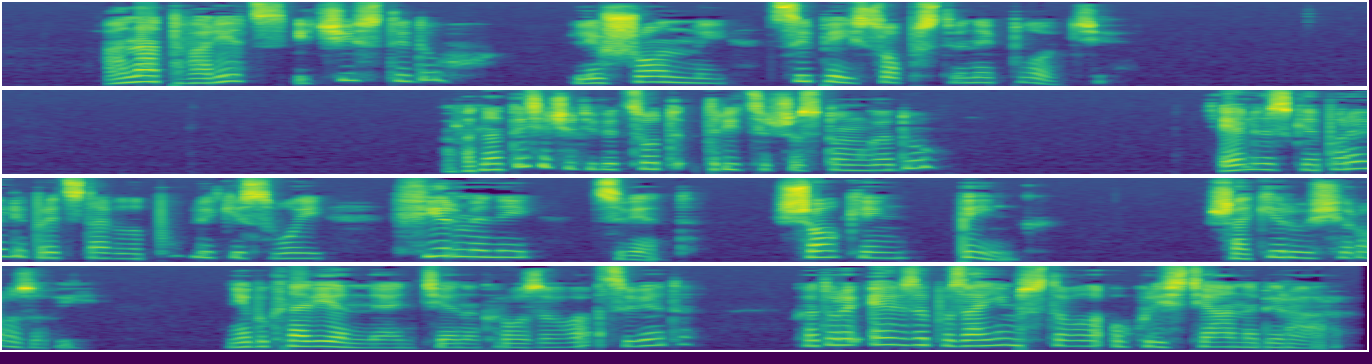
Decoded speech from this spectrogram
Она творец и чистый дух, лишенный цепей собственной плоти. В 1936 году Эльза Скиапарелли представила публике свой фирменный цвет shocking pink, шокирующий розовый, необыкновенный оттенок розового цвета, который Эльза позаимствовала у Кристиана Берара.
